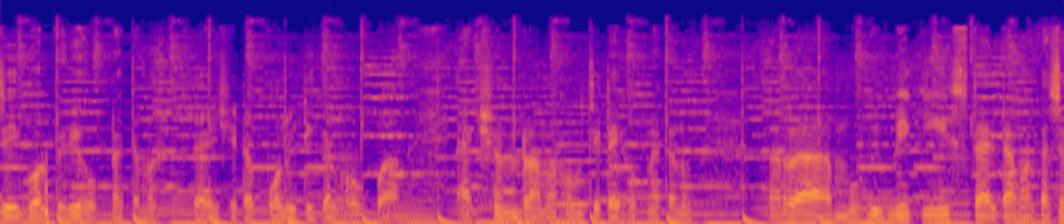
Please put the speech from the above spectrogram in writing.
যেই গল্পেরই হোক না কেন চাই সেটা পলিটিক্যাল হোক বা অ্যাকশন ড্রামা হোক, যেটাই হোক না কেন তার মুভি মেকিং স্টাইলটা আমার কাছে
